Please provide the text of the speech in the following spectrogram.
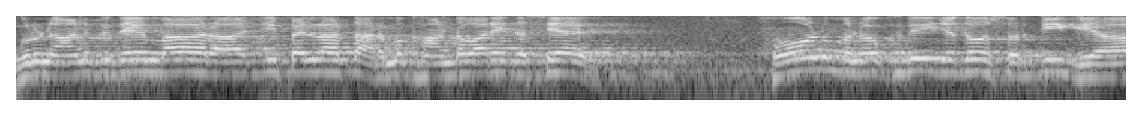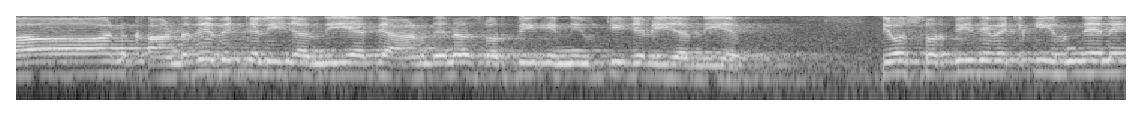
ਗੁਰੂ ਨਾਨਕ ਦੇਵ ਮਹਾਰਾਜ ਜੀ ਪਹਿਲਾਂ ਧਰਮ ਖੰਡ ਬਾਰੇ ਦੱਸਿਆ ਹੁਣ ਮਨੁੱਖ ਦੀ ਜਦੋਂ ਸੁਰਤੀ ਗਿਆਨ ਖੰਡ ਦੇ ਵਿੱਚ ਚਲੀ ਜਾਂਦੀ ਹੈ, ਧਿਆਨ ਦੇਣਾ ਸੁਰਤੀ ਇੰਨੀ ਉੱਚੀ ਚਲੀ ਜਾਂਦੀ ਹੈ, ਤੇ ਉਹ ਸੁਰਤੀ ਦੇ ਵਿੱਚ ਕੀ ਹੁੰਦੇ ਨੇ?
